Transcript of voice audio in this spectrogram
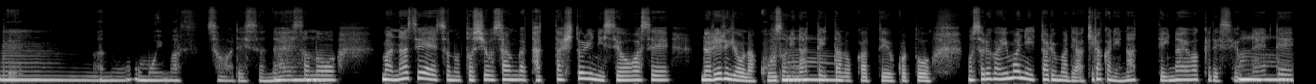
あの、思います。そうですね。その、まあ、なぜその敏夫さんがたった一人に背負わせられるような構造になっていったのかっていうこと、まあ、それが今に至るまで明らかになっていないわけですよね。で、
